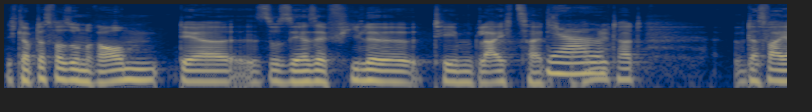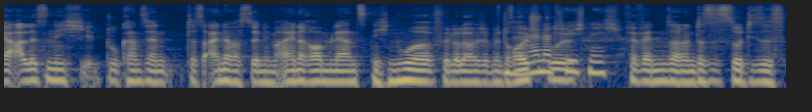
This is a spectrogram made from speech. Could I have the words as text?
ich glaube, das war so ein Raum, der so sehr, sehr viele Themen gleichzeitig Ja. behandelt hat. Das war ja alles nicht, du kannst ja das eine, was du in dem einen Raum lernst, nicht nur für Leute mit Nein, Rollstuhl nicht. verwenden, sondern das ist so dieses,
